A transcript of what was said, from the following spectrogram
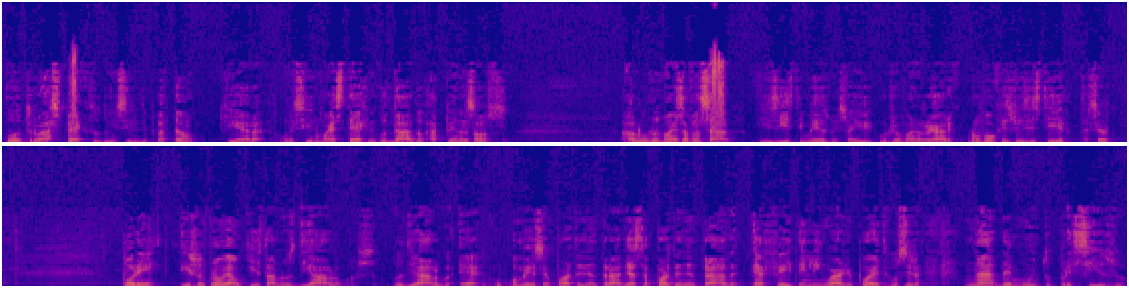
outro aspecto do ensino de Platão, que era um ensino mais técnico dado apenas aos alunos mais avançados. Existe mesmo, isso aí o Giovanni Reale provou que isso existia, tá certo? Porém, isso não é o que está nos diálogos. O diálogo é o começo, é a porta de entrada. Essa porta de entrada é feita em linguagem poética, ou seja, nada é muito preciso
